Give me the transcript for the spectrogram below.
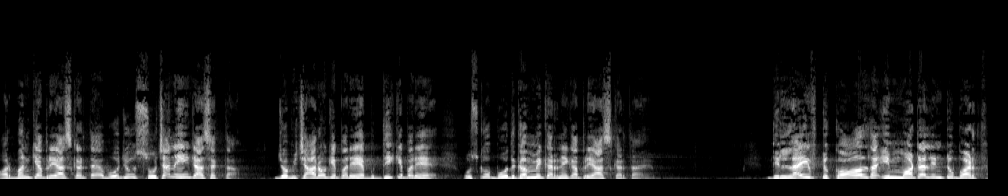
और मन क्या प्रयास करता है? वो जो सोचा नहीं जा सकता, जो विचारों के परे है, बुद्धि के परे है, उसको बोधगम्य करने का प्रयास करता है। The life to call the immortal into birth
